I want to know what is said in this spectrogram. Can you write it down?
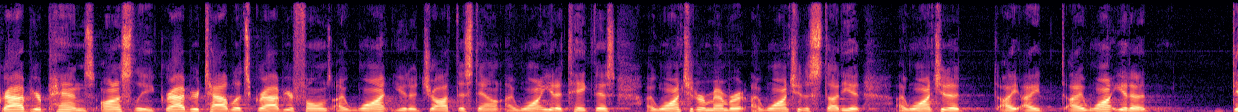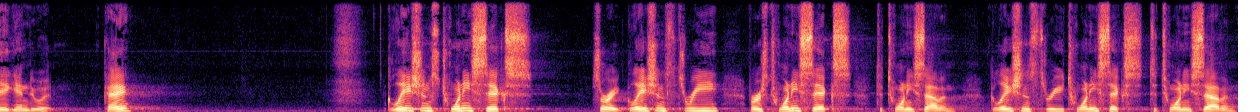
Grab your pens, honestly. Grab your tablets, grab your phones. I want you to jot this down. I want you to take this. I want you to remember it. I want you to study it. I want you to I I, I want you to dig into it. Okay? Galatians 26 sorry, Galatians 3 verse 26 to 27. Galatians 3 26 to 27.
